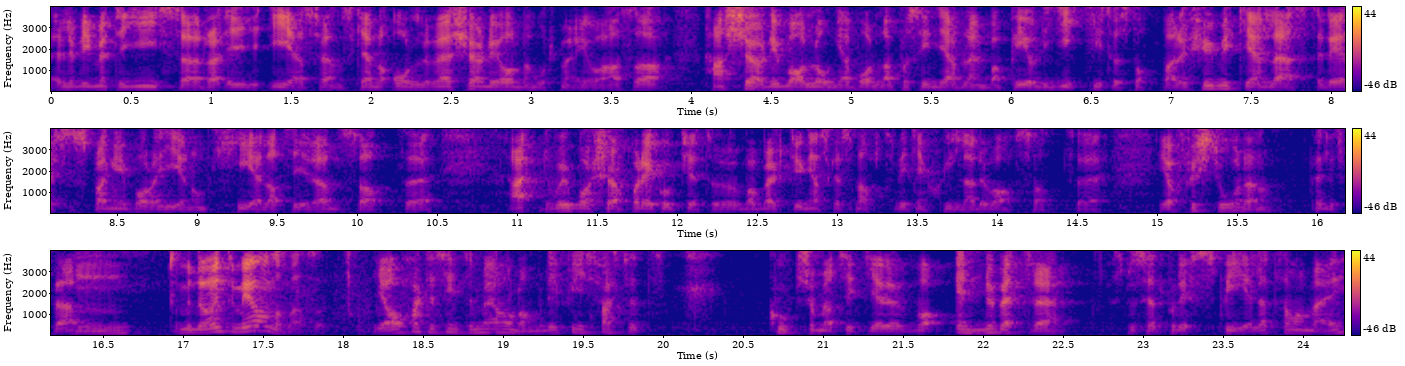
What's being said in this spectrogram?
Eller vi mötte J Södra i EM-svenskan och Oliver körde ju honom mot mig. Och alltså, han körde ju bara långa bollar på sin jävla Mbappé och det gick ju inte att stoppa det. Hur mycket jag än läste det så sprang jag bara igenom hela tiden. Så att... Eh, Nej, det var ju bara att köpa det kortet och man märkte ju ganska snabbt vilken skillnad det var. Så att eh, jag förstår den väldigt väl. Mm. Men du har inte med honom alltså? Jag har faktiskt inte med honom och det finns faktiskt ett kort som jag tycker var ännu bättre. Speciellt på det spelet han var med i.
